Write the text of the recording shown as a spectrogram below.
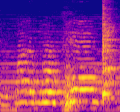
everybody okay?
